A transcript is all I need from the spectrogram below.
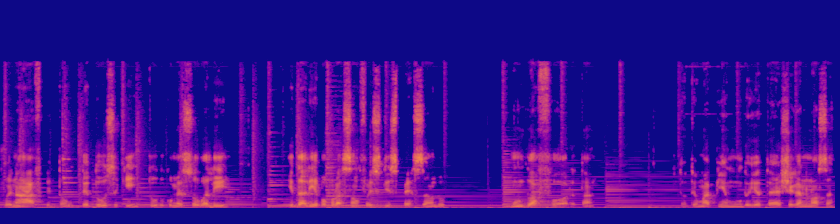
foi na África. Então deduz que tudo começou ali e dali a população foi se dispersando mundo afora, tá? Então tem um mapinha mundo aí até chegar na nossa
